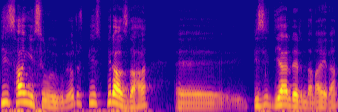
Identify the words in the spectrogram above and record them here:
Biz hangisini uyguluyoruz? Biz biraz daha e, bizi diğerlerinden ayıran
